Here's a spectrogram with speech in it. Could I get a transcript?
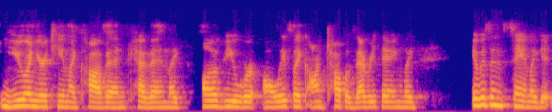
you and your team, like Kavin, Kevin, like all of you were always like on top of everything. Like it was insane. Like it,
